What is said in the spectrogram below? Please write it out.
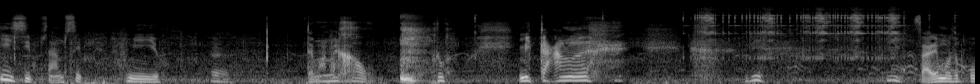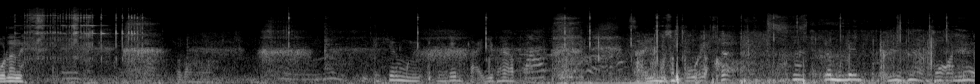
ยี่สิบสามสิบมีอยู่เออแต่มันไม่เข้าดูมีกลางเลยพี่สายได้โมสปูนแล้วเนี่ย ระวังระวัง ที่ยมึงมึงเล่นสายยี่ห้าปอนด์สายได้โมสปูแล้วแล้วมึงเล่นสายยี่ห้าปอนด์เนี่ย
